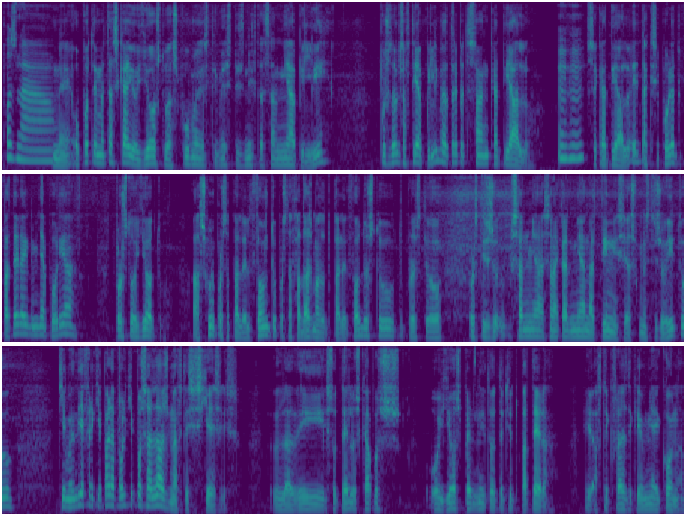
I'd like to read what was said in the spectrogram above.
πώς να. Ναι, οπότε μετά σκάει ο γιος του, ας πούμε, στη μέση της νύχτας σαν μια απειλή, που στο τέλος αυτή η απειλή μετατρέπεται σαν κάτι άλλο. Mm-hmm. Σε κάτι άλλο. Ε, εντάξει, η πορεία του πατέρα είναι μια πορεία προς το γιο του ας πούμε, προς το παρελθόν του, προς τα φαντάσματα του παρελθόντος του, προς το, προς τη, σαν, μια, σαν να κάνει μια ανατίμηση ας πούμε, στη ζωή του. Και με ενδιαφέρει και πάρα πολύ και πώς αλλάζουν αυτές οι σχέσεις. Δηλαδή, στο τέλος, κάπως ο γιος παίρνει το τέτοιο του πατέρα. Ε, αυτό εκφράζεται και με μια εικόνα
